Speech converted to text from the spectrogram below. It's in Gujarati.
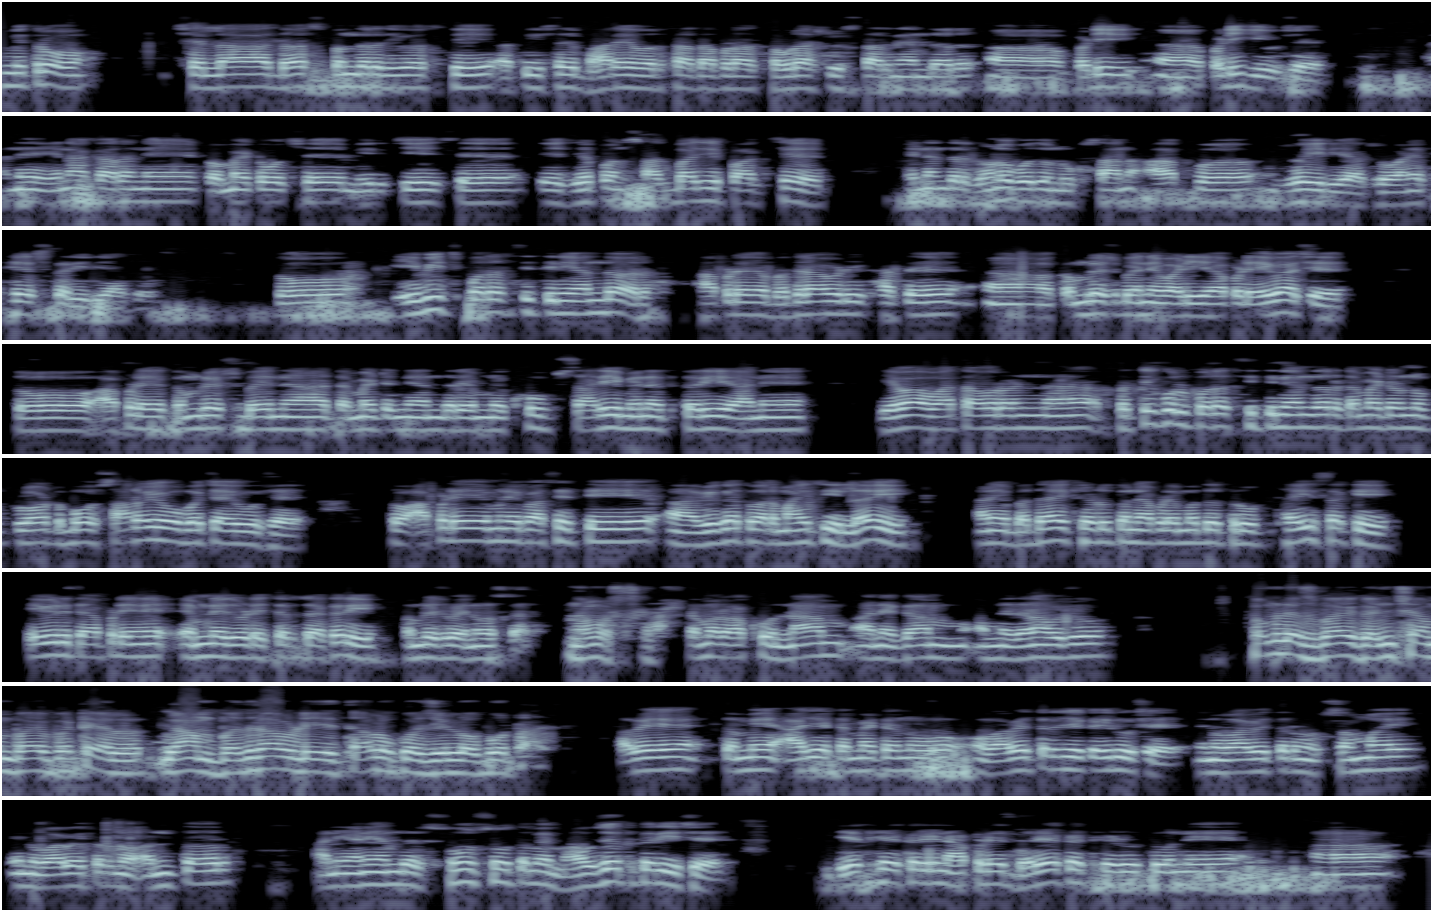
મિત્રો, છેલ્લા દસ પંદર દિવસથી અતિશય ભારે વરસાદ આપણા સૌરાષ્ટ્ર વિસ્તારની અંદર પડી પડી ગયું છે. અને એના કારણે ટોમેટો છે, મિરચી છે, કે જે પણ શાકભાજી પાક છે, એની અંદર ઘણું બધું નુકસાન આપ જોઈ રહ્યા છો અને ફેસ કરી રહ્યા છો. તો એવી જ પરિસ્થિતિની અંદર આપણે ભદ્રાવડી ખાતે કમલેશભાઈની વાડીએ આપણે આવ્યા છે. તો આપણે કમલેશભાઈના ટમેટાની અંદર એમણે ખૂબ સારી મહેનત કરી અને એવા વાતાવરણના પ્રતિકૂળ પરિસ્થિતિની અંદર ટમેટાનો પ્લોટ બહુ સારો એવો બચાવ્યો છે. તો આપણે એમની પાસેથી વિગતવાર માહિતી લઈ અને બધાય ખેડૂતોને આપણે મદદરૂપ થઈ શકી એવી રીતે આપણે એમને જોડે ચર્ચા કરી. કમલેશભાઈ નમસ્કાર. નમસ્કાર. તમારું આખું નામ અને ગામ અમને જણાવજો. કમલેશભાઈ ઘનશ્યામભાઈ પટેલ ગામ ભદ્રાવડી તાલુકો જિલ્લો બોટાદ. હવે તમે આજે ટમેટાનું વાવેતર જે કર્યું છે એનું વાવેતરનો સમય એનું વાવેતરનું અંતર અને એની અંદર શું શું તમે માવજત કરી છે જેથી કરીને આપણે દરેક ખેડૂતોને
